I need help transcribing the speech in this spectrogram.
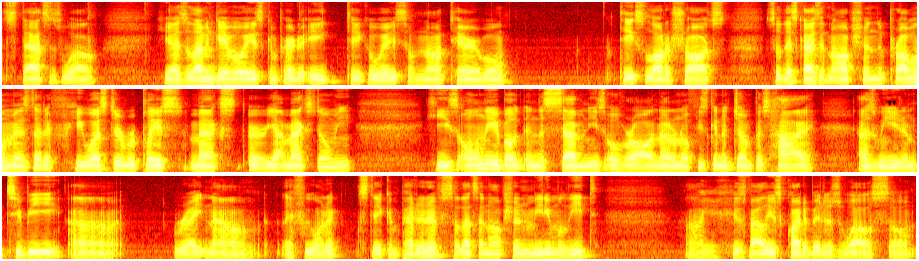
stats as well. He has 11 giveaways compared to 8 takeaways, so not terrible. Takes a lot of shots. So this guy's an option. The problem is that if he was to replace Max or yeah, Max Domi, he's only about in the 70s overall, and I don't know if he's going to jump as high as we need him to be uh, right now if we want to stay competitive. So that's an option, medium elite. Uh, his value is quite a bit as well. So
